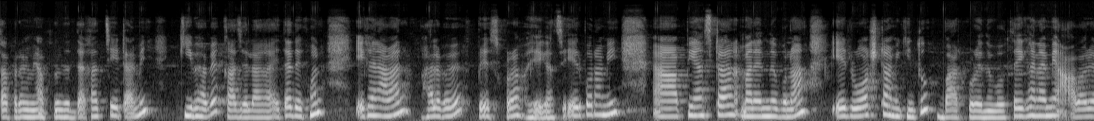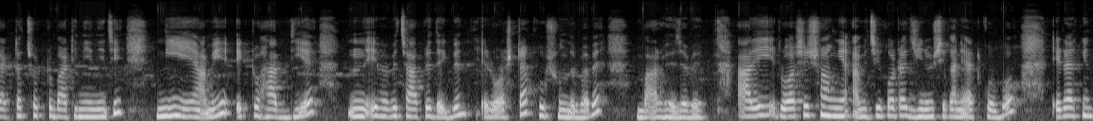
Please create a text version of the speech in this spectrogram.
তারপরে আমি আপনাদের দেখাচ্ছি এটা আমি কীভাবে কাজে লাগাই। তা দেখুন, এখানে আমার ভালোভাবে প্রেস করা হয়ে গেছে। এরপর আমি পেঁয়াজটা মানে নেব না, এর রসটা আমি কিন্তু বার করে নেব। তো এখানে আমি আবারও একটা ছোট্ট বাটি নিয়ে নিয়েছি। নিয়ে আমি একটু হাত দিয়ে এভাবে চাপড়ে দেখবেন, এর রসটা খুব সুন্দরভাবে বার হয়ে যাবে। আর এই রসের সঙ্গে আমি যে কটা জিনিস এখানে অ্যাড করব, এটা কিন্তু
